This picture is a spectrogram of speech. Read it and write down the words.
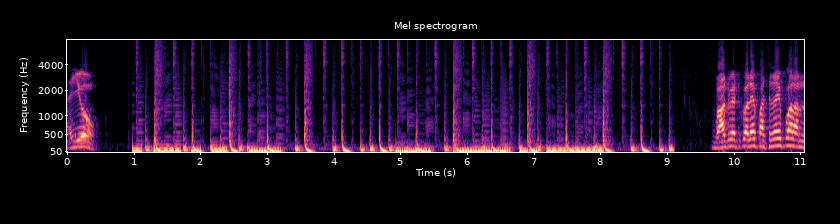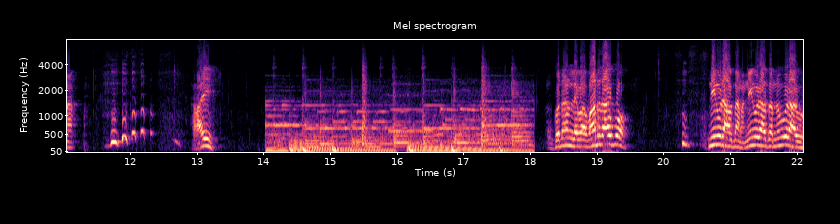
అయ్యో. వాటర్ పెట్టుకోలే పచ్చడి అయిపోవాలన్నా. అయ్ కొనాలి లేవా? వాటర్ తాగుపో. నేను కూడా తాగుతాను? నేను కూడా తాగుతాను? నువ్వు కూడా ఆగు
